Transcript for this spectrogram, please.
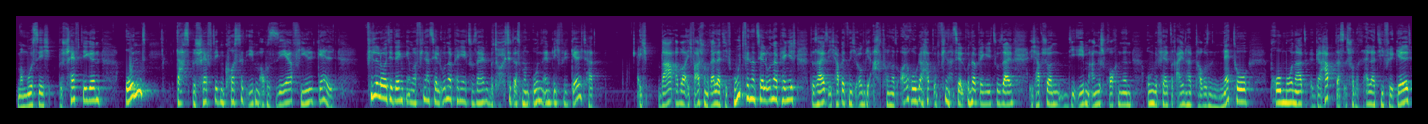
Man muss sich beschäftigen und das Beschäftigen kostet eben auch sehr viel Geld. Viele Leute denken immer, finanziell unabhängig zu sein bedeutet, dass man unendlich viel Geld hat. Ich war aber, ich war schon relativ gut finanziell unabhängig. Das heißt, ich habe jetzt nicht irgendwie 800 Euro gehabt, um finanziell unabhängig zu sein. Ich habe schon die eben angesprochenen ungefähr dreieinhalbtausend netto pro Monat gehabt. Das ist schon relativ viel Geld.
